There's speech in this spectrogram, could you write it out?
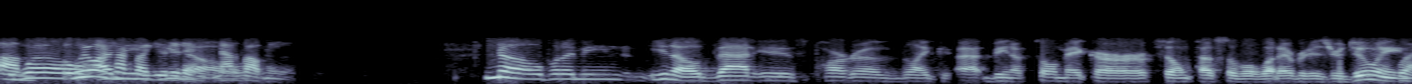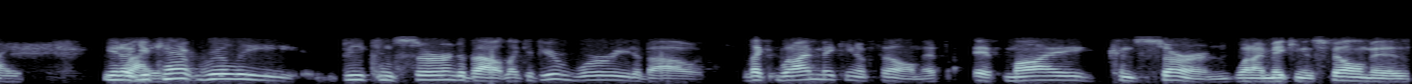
Um, Well, but we want I to talk mean, about you you today, know, not about me. No, but I mean, you know, that is part of like uh, being a filmmaker, film festival, whatever it is you're doing. Right. You know, Right. you can't really be concerned about like if you're worried about like when I'm making a film, if if my concern when I'm making this film is,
